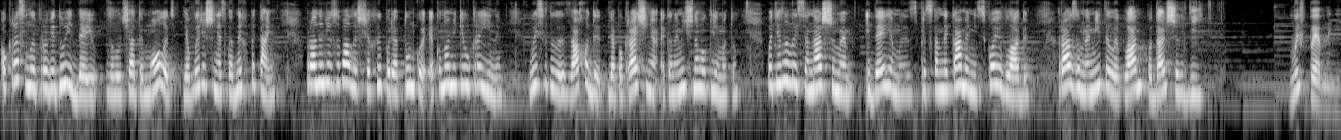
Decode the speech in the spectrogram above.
окреслили провідну ідею залучати молодь для вирішення складних питань, проаналізували шляхи порятунку економіки України, висвітлили заходи для покращення економічного клімату, поділилися нашими ідеями з представниками міської влади, разом намітили план подальших дій. Ми впевнені,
